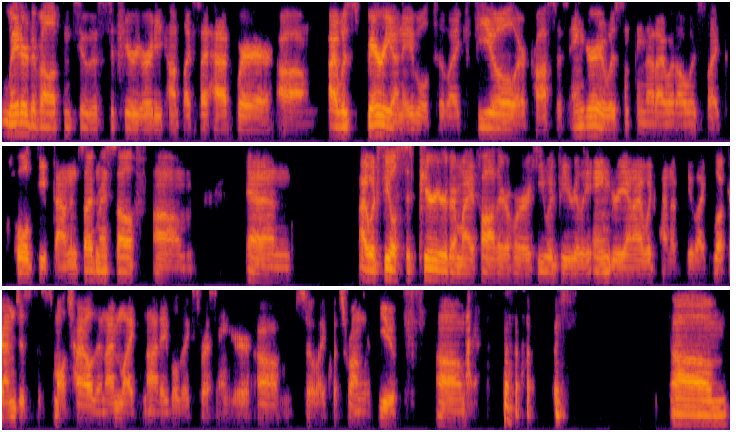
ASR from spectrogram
later developed into this superiority complex I had where um, I was very unable to like feel or process anger. It was something that I would always like hold deep down inside myself. Um, and I would feel superior to my father where he would be really angry and I would kind of be like, look, I'm just a small child and I'm like not able to express anger. Um, so like what's wrong with you? Um, um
